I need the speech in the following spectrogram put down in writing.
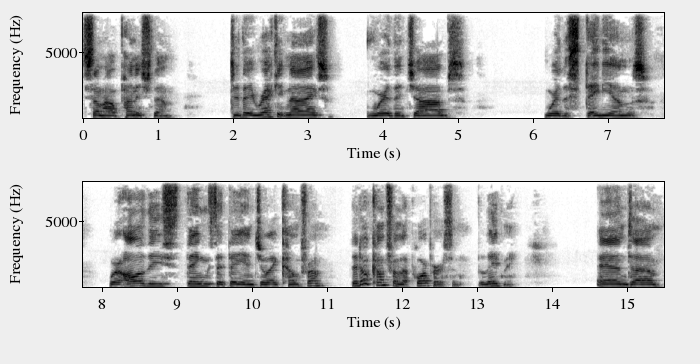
somehow punish them, do they recognize where the jobs, where the stadiums, where all of these things that they enjoy come from? They don't come from a poor person, believe me. And, um,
